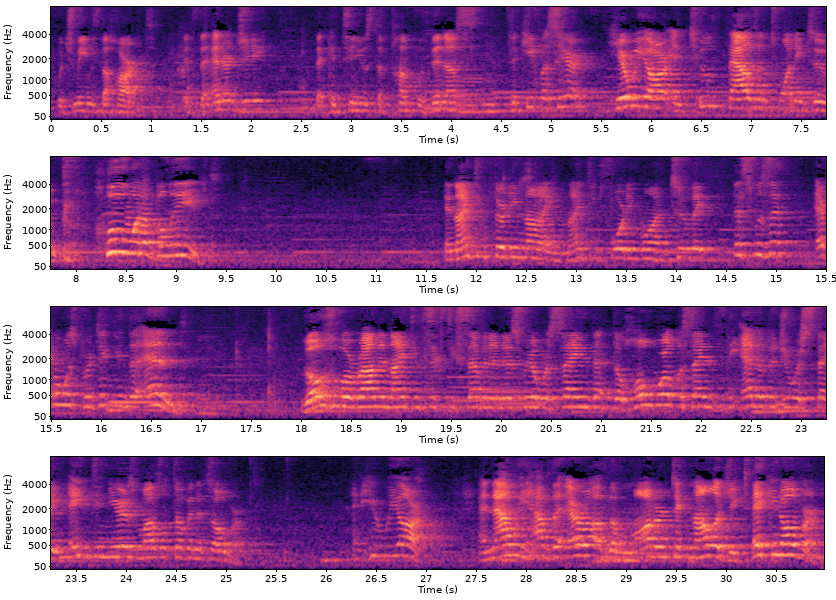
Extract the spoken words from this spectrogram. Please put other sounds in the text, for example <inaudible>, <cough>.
which means the heart. It's the energy that continues to pump within us to keep us here. Here we are in 2022. Who would have believed? In 1939, 1941, too, they, this was it. Everyone was predicting the end. Those who were around in 1967 in Israel were saying that the whole world was saying it's the end of the Jewish state. 18 years, Mazel Tov, and it's over. And here we are. And now we have the era of the modern technology taking over.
